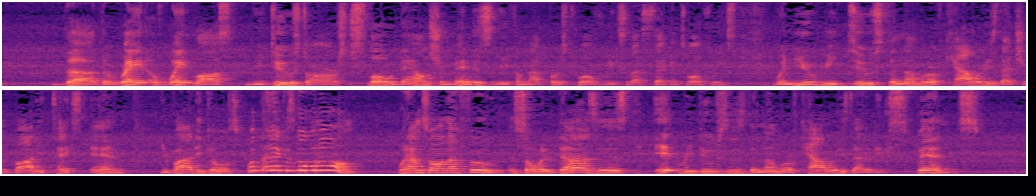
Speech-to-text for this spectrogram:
the, the rate of weight loss reduced or, or slowed down tremendously from that first 12 weeks to that second 12 weeks. When you reduce the number of calories that your body takes in, your body goes, what the heck is going on? What happens to all that food? And so what it does is it reduces the number of calories that it expends.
